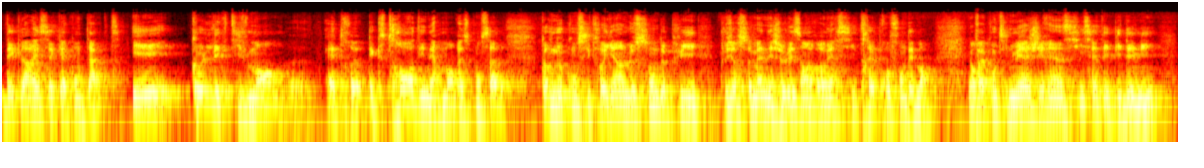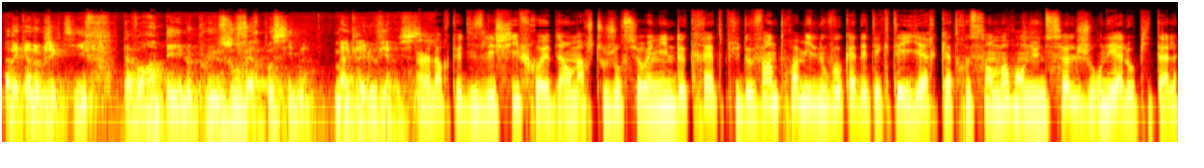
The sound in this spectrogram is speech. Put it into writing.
déclarer ses cas contacts et collectivement euh, être extraordinairement responsable, comme nos concitoyens le sont depuis plusieurs semaines et je les en remercie très profondément. Et on va continuer à gérer ainsi cette épidémie avec un objectif d'avoir un pays le plus ouvert possible malgré le virus. Alors que disent les chiffres Eh bien, on marche toujours sur une ligne de crête. Plus de 23 000 nouveaux cas détectés hier, 400 morts en une seule journée à l'hôpital.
